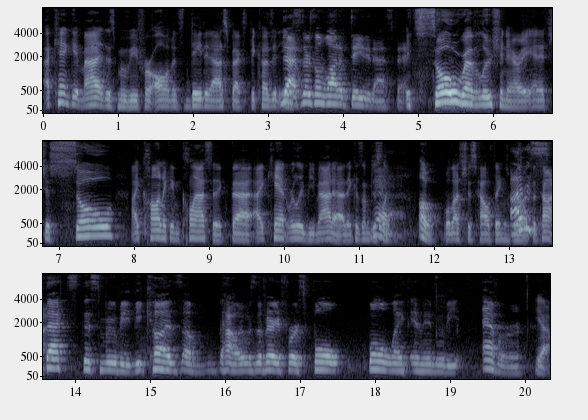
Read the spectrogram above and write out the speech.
I can't get mad at this movie for all of its dated aspects because it is. Yes, there's a lot of dated aspects. It's so revolutionary and it's just so iconic and classic that I can't really be mad at it because I'm just yeah. like, oh, well, that's just how things were I at the time. I respect this movie because of how it was the very first full full length animated movie ever. Yeah.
